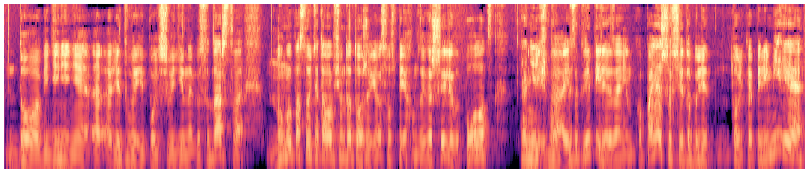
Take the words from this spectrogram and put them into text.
до объединения э, Литвы и Польши в единое государство. Ну, мы, по сути, это, в общем-то, тоже ее с успехом завершили. Вот Полоцк, Конечно. И, да, и закрепили за ним. Понятно, что все это были только перемирия,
